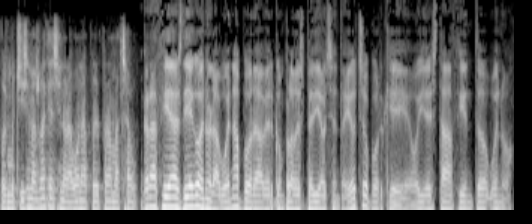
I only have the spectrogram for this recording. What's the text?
Pues muchísimas gracias y enhorabuena por el programa, chao. Gracias Diego, enhorabuena por haber comprado Expedia 88, porque hoy está a ciento, bueno,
